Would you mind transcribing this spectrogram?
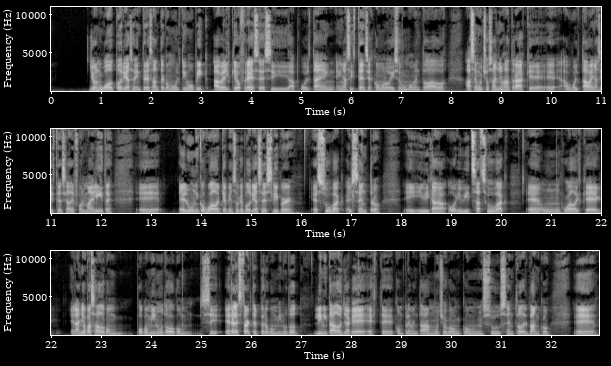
John Wall podría ser interesante como último pick, a ver qué ofrece, si aporta en, asistencias como lo hizo en un momento dado hace muchos años atrás, que eh, aportaba en asistencia de forma elite. Eh, el único jugador que pienso que podría ser sleeper es Subak, el centro, y Ivica, o Ivica Subak, un jugador que el año pasado con pocos minutos, o con, sí, era el starter, pero con minutos limitados, ya que este, complementaban mucho con, su centro del banco, eh,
